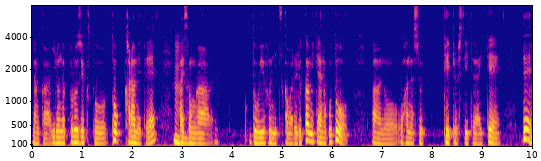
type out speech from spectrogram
なんかいろんなプロジェクトと絡めてうん。Python がどういうふうに使われるかみたいなことをあのお話を提供していただいてで,、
